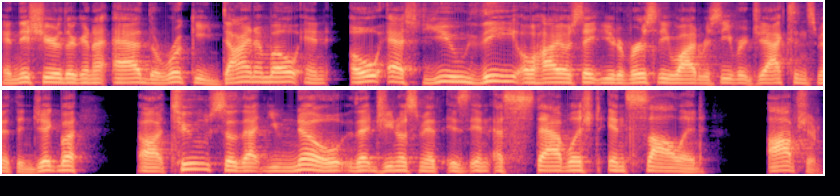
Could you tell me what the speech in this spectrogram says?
And this year, they're going to add the rookie Dynamo and OSU, the Ohio State University wide receiver Jackson Smith-Njigba, uh, too, so that you know that Geno Smith is an established and solid option.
